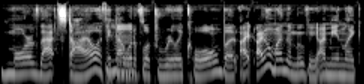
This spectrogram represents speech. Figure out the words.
more of that style. I think that would have looked really cool. But I I don't mind the movie. I mean, like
